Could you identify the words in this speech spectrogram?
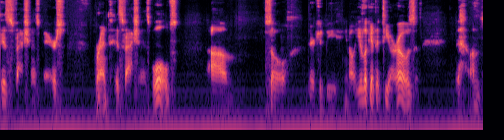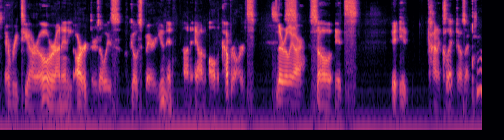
his faction is Bears, Brent, his faction is Wolves. Um, so there could be, you know, you look at the TROs, on every TRO or on any art, there's always a Ghost Bear unit on on all the cover arts. They really are. So it's it, it kind of clicked. I was like, hmm,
